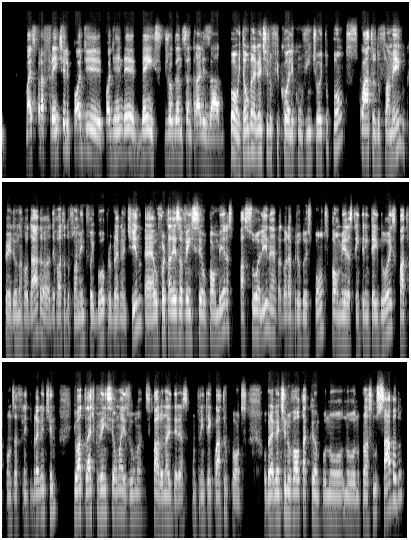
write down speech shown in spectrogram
mais para frente ele pode, pode render bem jogando centralizado. Bom, então o Bragantino ficou ali com 28 pontos, 4 do Flamengo, que perdeu na rodada, a derrota do Flamengo foi boa para o Bragantino. É, o Fortaleza venceu o Palmeiras, passou ali, né? Agora abriu dois pontos. Palmeiras tem 32, 4 pontos à frente do Bragantino, e o Atlético venceu mais uma, disparou na liderança com 34 pontos. O Bragantino volta a campo no, no, no próximo sábado,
